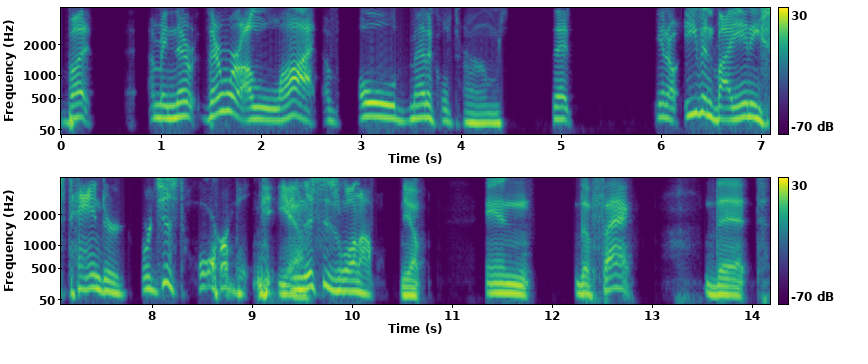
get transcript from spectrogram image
but I mean, there, there were a lot of old medical terms that, you know, even by any standard were just horrible. yeah, And this is one of them. Yep. And the fact that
